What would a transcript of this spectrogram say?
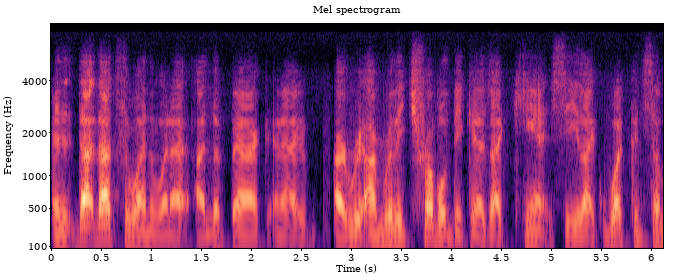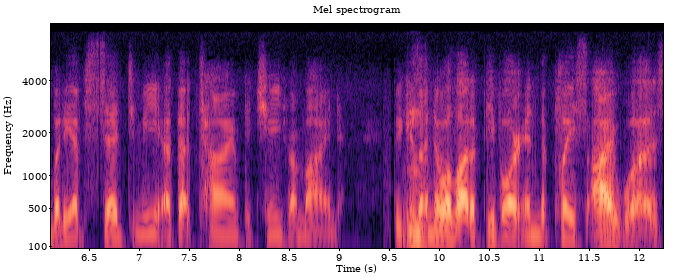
And that that's the one that when I, I look back and I I re- I'm really troubled because I can't see like what could somebody have said to me at that time to change my mind because Mm. I know a lot of people are in the place I was.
